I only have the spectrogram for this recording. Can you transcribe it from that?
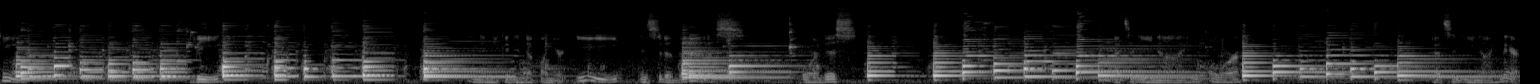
16, B, and then you can end up on your E instead of this, or this, that's an E9, or that's an E9 there.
